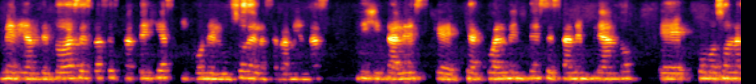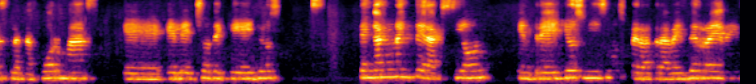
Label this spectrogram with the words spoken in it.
mediante todas estas estrategias y con el uso de las herramientas digitales que, actualmente se están empleando, eh, como son las plataformas, eh, el hecho de que ellos tengan una interacción entre ellos mismos, pero a través de redes,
